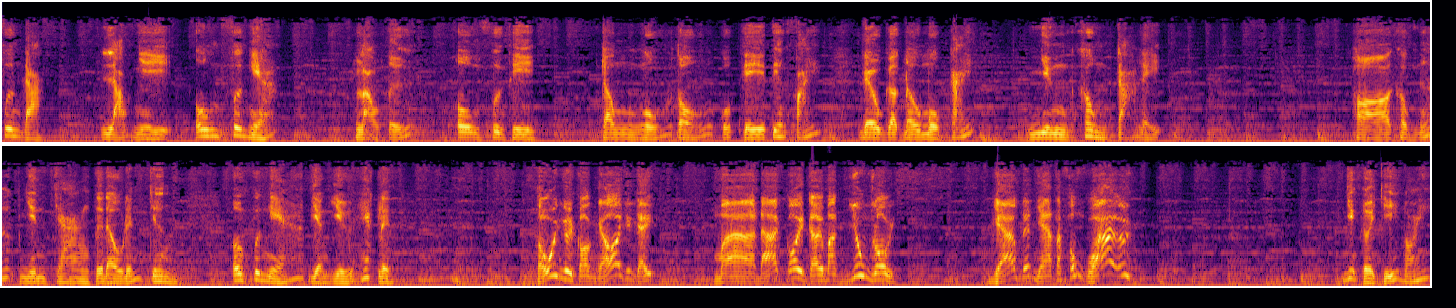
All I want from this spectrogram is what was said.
phương đạt Lão nhị ôn phương nghĩa Lão tứ ôn phương thi Trong ngũ tổ của kỳ tiên phái Đều gật đầu một cái Nhưng không trả lễ. Họ không ngớt nhìn chàng từ đầu đến chân. Ôn phương nghĩa giận dữ hét lên. Tuổi người còn nhỏ như vậy Mà đã coi trời bằng dung rồi. Dám đến nhà ta phóng quả ư? Viên cười chỉ nói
